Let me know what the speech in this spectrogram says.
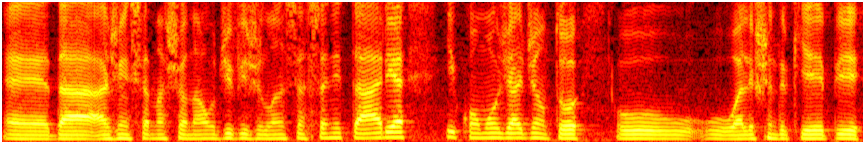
é, da Agência Nacional de Vigilância Sanitária e, como já adiantou o, o Alexandre Kiepe,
